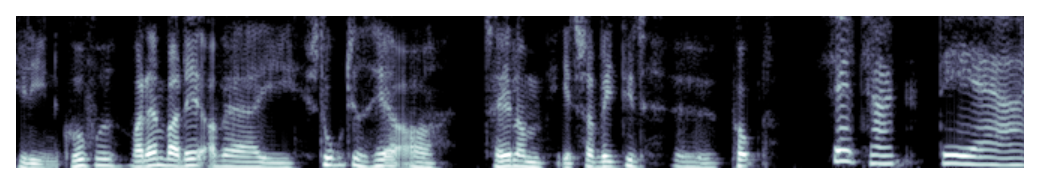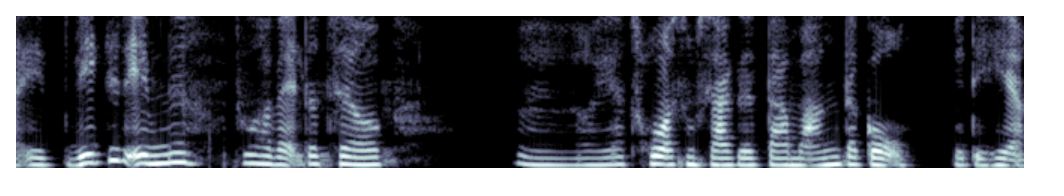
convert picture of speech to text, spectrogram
Helene Kofod. Hvordan var det at være i studiet her og tale om et så vigtigt øh, punkt? Selv tak. Det er et vigtigt emne, du har valgt at tage op. Øh, og jeg tror som sagt, at der er mange, der går med det her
